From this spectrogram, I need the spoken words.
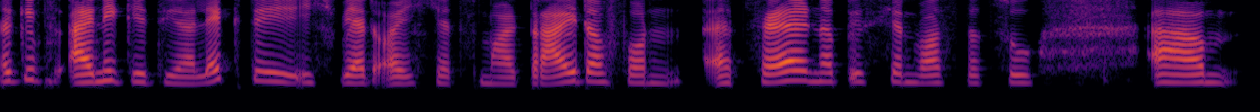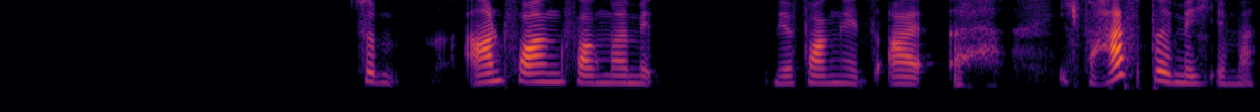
Da gibt's einige Dialekte. Ich werde euch jetzt mal 3 davon erzählen, 'n bisschen was dazu. Ähm zum Anfang fangen wir mit wir fangen jetzt a ich verhaspel mich immer,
